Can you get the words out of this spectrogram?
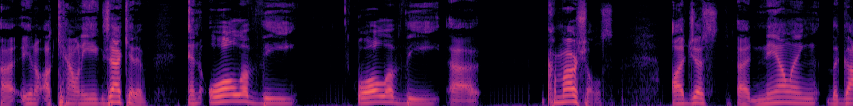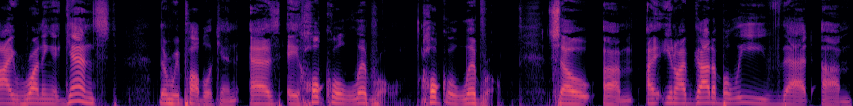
uh, you know a county executive, and all of the all of the uh, commercials are just uh, nailing the guy running against the Republican as a Hochul liberal. Hochul liberal. So um, I, you know, I've got to believe that um,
